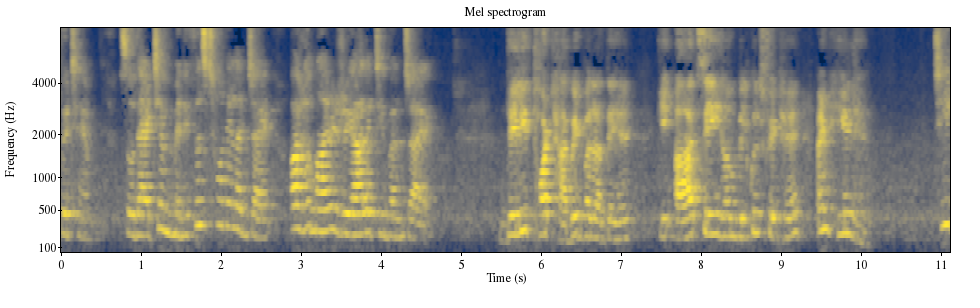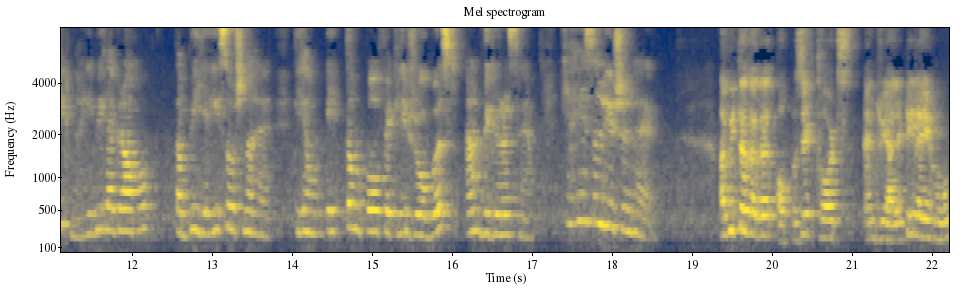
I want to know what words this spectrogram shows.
फिट हैं सो दैट ये मैनिफेस्ट होने लग जाए और हमारी रियलिटी बन जाए। डेली थॉट हैबिट बनाते हैं कि आज से ही हम बिल्कुल फिट हैं एंड हील्ड हैं। ठीक नहीं भी लग रहा हो तब भी यही सोचना है कि हम एकदम परफेक्टली रोबस्ट एंड विगरस हैं। यही सोल्यूशन है। अभी तक अगर ऑपोजिट थॉट्स एंड रियलिटी रहे हों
